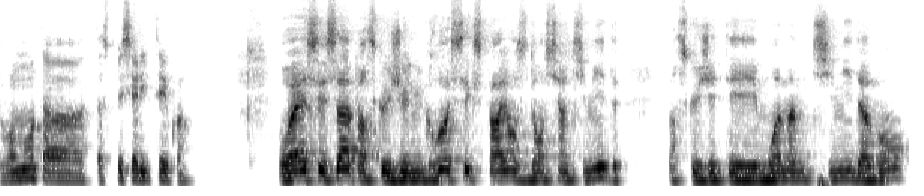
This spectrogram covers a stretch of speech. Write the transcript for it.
vraiment ta, ta spécialité, quoi. Ouais, c'est ça, parce que j'ai une grosse expérience d'ancien timide, parce que j'étais moi-même timide avant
